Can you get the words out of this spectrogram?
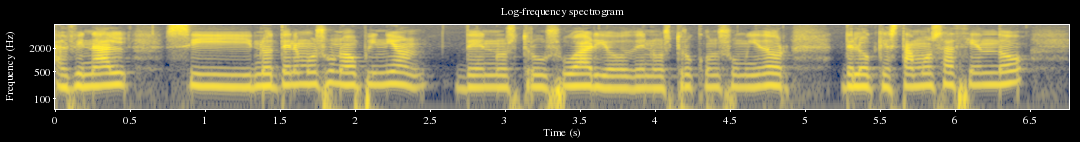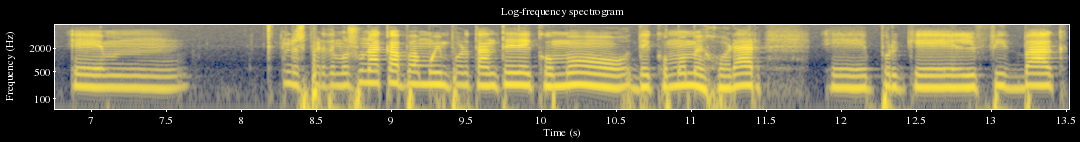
al final, si no tenemos una opinión de nuestro usuario, de nuestro consumidor, de lo que estamos haciendo, em, nos perdemos una capa muy importante de cómo, de cómo mejorar, eh, porque el feedback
